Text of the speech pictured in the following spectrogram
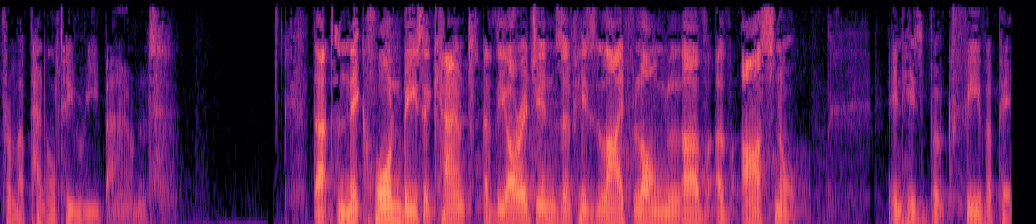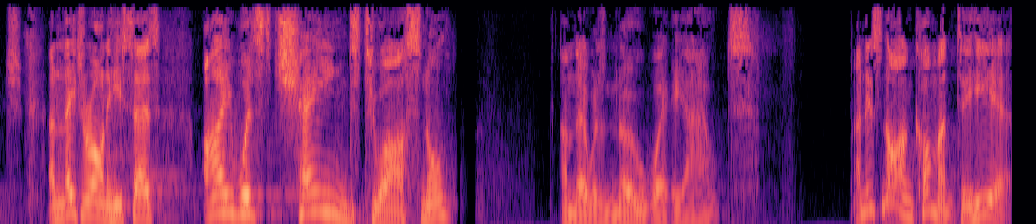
from a penalty rebound. That's Nick Hornby's account of the origins of his lifelong love of Arsenal in his book Fever Pitch. And later on he says, I was chained to Arsenal and there was no way out. And it's not uncommon to hear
